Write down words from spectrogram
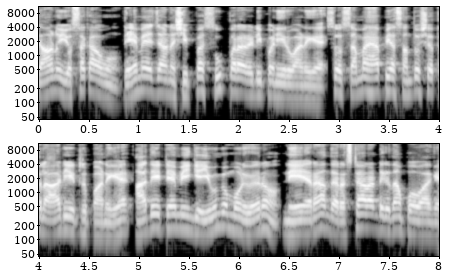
ஜானு யொசகாவும் டேமேஜ் ஆன ஷிப்பை சூப்பரா ரெடி பண்ணிடுவானுங்க சோ செம ஹாப்பியா சந்தோஷத்துல ஆடிட்டு இருப்பானுங்க. அதே டைம் இங்க இவங்க மூணு பேரும் நேரா அந்த ரெஸ்டாரண்ட்டுக்கு தான் போவாங்க.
